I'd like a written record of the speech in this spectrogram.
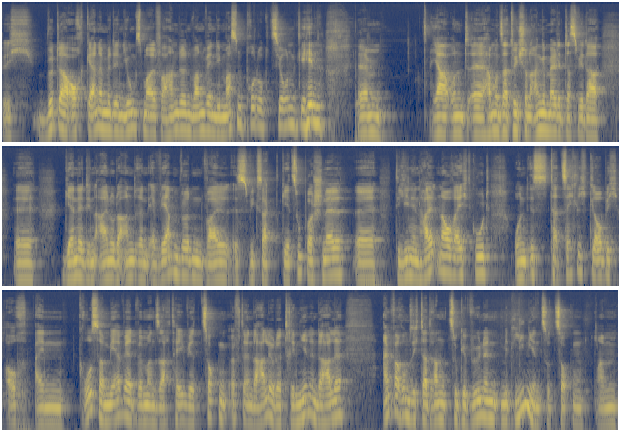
ich würde da auch gerne mit den Jungs mal verhandeln, wann wir in die Massenproduktion gehen. Ähm, ja, und äh, haben uns natürlich schon angemeldet, dass wir da äh, gerne den einen oder anderen erwerben würden, weil es, wie gesagt, geht super schnell. Äh, die Linien halten auch echt gut und ist tatsächlich, glaube ich, auch ein großer Mehrwert, wenn man sagt, hey, wir zocken öfter in der Halle oder trainieren in der Halle, einfach um sich daran zu gewöhnen, mit Linien zu zocken. Ähm,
